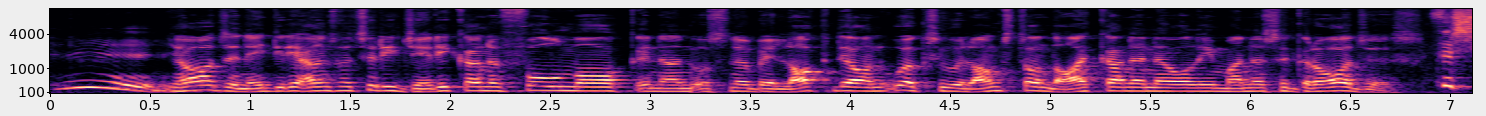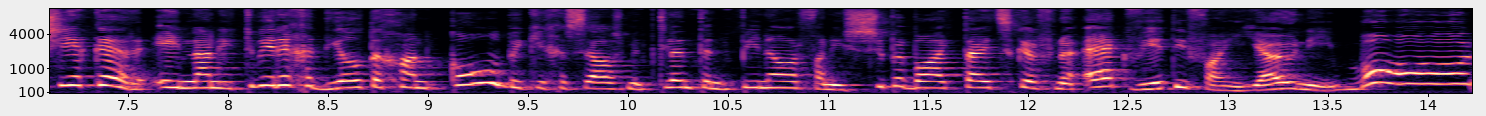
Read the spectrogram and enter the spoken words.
Hmm. Ja, dit net hierdie ouens wat so die jerrykanne vol maak en dan ons nou by lockdown ook so lank staan daai kanne nou al die manne se garages. Verseker en dan die tweede gedeelte gaan Kaal bietjie gesels met Clinton Pinaar van die Superbike tydskrif. Nou ek weet nie van jou nie, maar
